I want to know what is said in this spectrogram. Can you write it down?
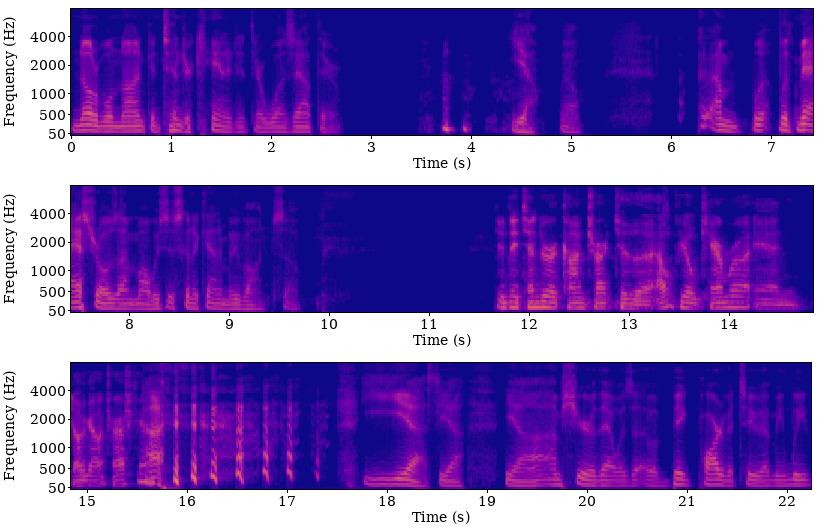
notable non-contender candidate there was out there. yeah, well, I'm with Astros. I'm always just going to kind of move on. So, did they tender a contract to the outfield camera and dugout trash can? Uh, yes, yeah, yeah. I'm sure that was a, a big part of it too. I mean, we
